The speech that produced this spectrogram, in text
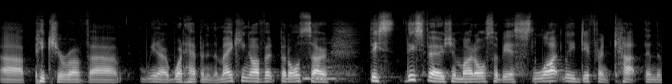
uh, picture of uh, you know what happened in the making of it, but also this this version might also be a slightly different cut than the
